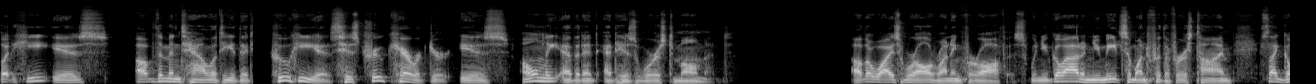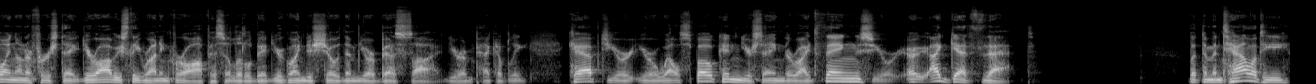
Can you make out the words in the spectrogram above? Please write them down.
but he is of the mentality that who he is, his true character, is only evident at his worst moment. Otherwise, we're all running for office. When you go out and you meet someone for the first time, it's like going on a first date. You're obviously running for office a little bit. You're going to show them your best side. You're impeccably kept. You're you're well spoken. You're saying the right things. You're uh, I get that. But the mentality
